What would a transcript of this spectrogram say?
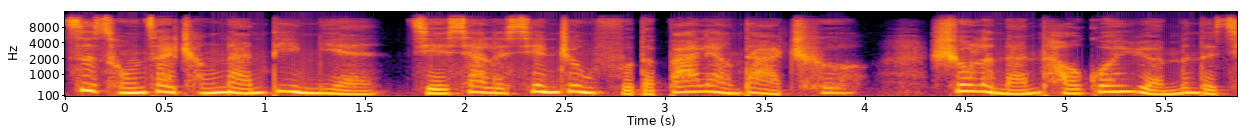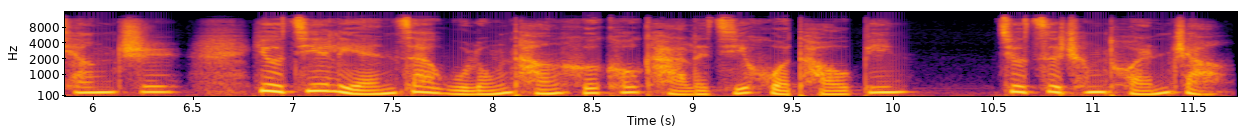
自从在城南地面截下了县政府的八辆大车，收了南逃官员们的枪支，又接连在五龙塘河口卡了几伙逃兵，就自称团长，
